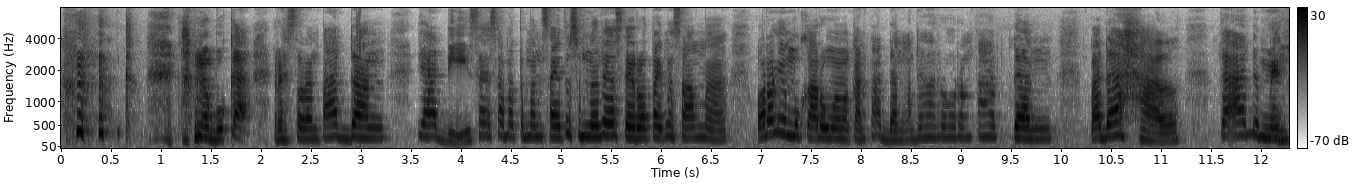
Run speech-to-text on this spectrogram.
karena buka restoran Padang. Jadi saya sama teman saya itu sebenarnya stereotipnya sama. Orang yang buka rumah makan Padang adalah orang Padang. Padahal gak ada men.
